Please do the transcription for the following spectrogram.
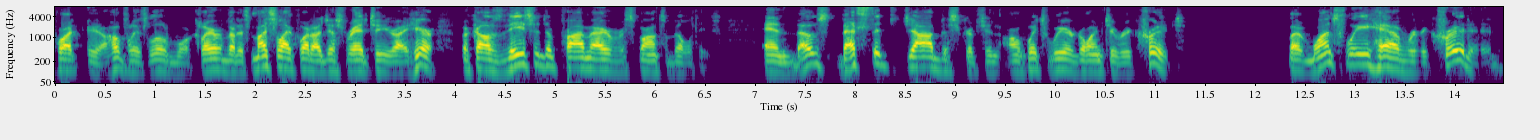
what you know, hopefully it's a little more clear, but it's much like what I just read to you right here, because these are the primary responsibilities. And those that's the job description on which we are going to recruit. But once we have recruited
